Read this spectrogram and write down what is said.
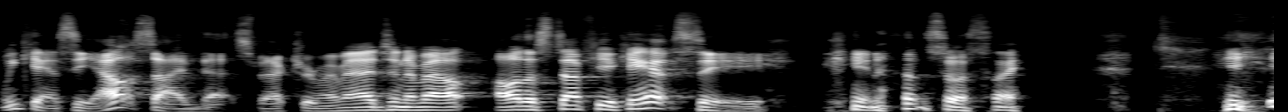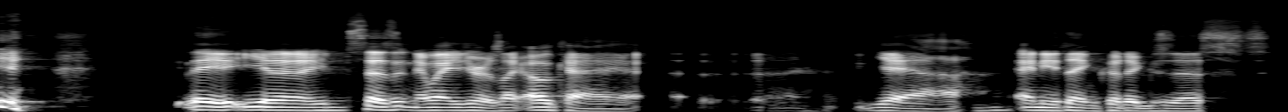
we can't see outside that spectrum. Imagine about all the stuff you can't see, you know. So it's like he, they, you know, he says it in a way where it's like, okay, uh, yeah, anything could exist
